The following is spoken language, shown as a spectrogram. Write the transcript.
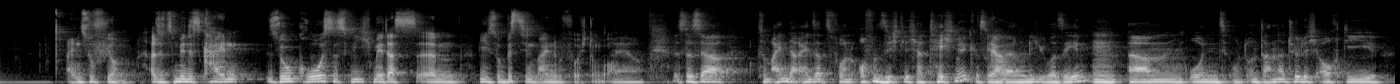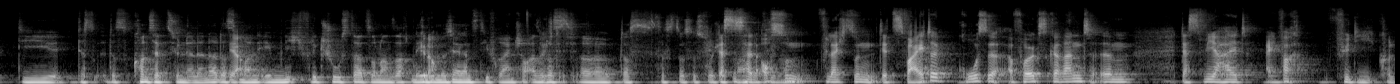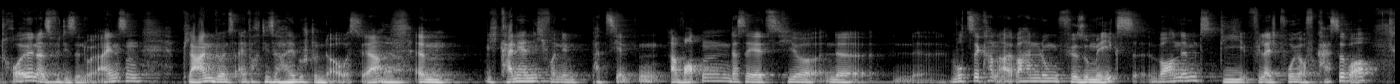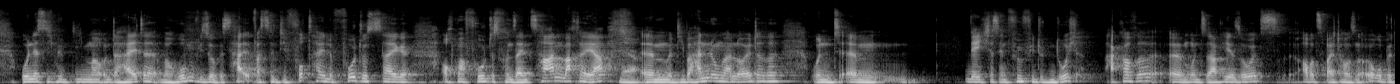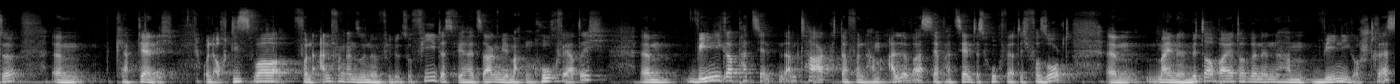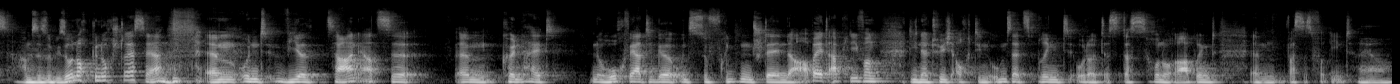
einzuführen. Also zumindest kein so großes, wie ich mir das, ähm, wie so ein bisschen meine Befürchtung war. Ja, Es ist ja zum einen der Einsatz von offensichtlicher Technik, das kann ja. man ja noch nicht übersehen. Mhm. Ähm, und, und, und dann natürlich auch die, die, das, das Konzeptionelle, ne? dass ja. man eben nicht flickschustert, sondern sagt, nee, genau. wir müssen ja ganz tief reinschauen. Also das, äh, das, das, das ist Das ist halt auch so ein, vielleicht so ein, der zweite große Erfolgsgarant, ähm, dass wir halt einfach für die Kontrollen, also für diese 01en, planen wir uns einfach diese halbe Stunde aus. Ja? ja. Ähm, ich kann ja nicht von dem Patienten erwarten, dass er jetzt hier eine, eine, Wurzelkanalbehandlung für Summe X wahrnimmt, die vielleicht vorher auf Kasse war, ohne dass ich mit ihm mal unterhalte, warum, wieso, weshalb, was sind die Vorteile, Fotos zeige, auch mal Fotos von seinem Zahn mache, ja, ja. Ähm, die Behandlung erläutere und ähm, wenn ich das in fünf Minuten durchackere ähm, und sage hier so, jetzt aber 2000 Euro bitte, ähm, klappt ja nicht. Und auch dies war von Anfang an so eine Philosophie, dass wir halt sagen, wir machen hochwertig, ähm, weniger Patienten am Tag, davon haben alle was. Der Patient ist hochwertig versorgt. Ähm, meine Mitarbeiterinnen haben weniger Stress, haben sie sowieso noch genug Stress. Ja? Mhm. Ähm, und wir Zahnärzte ähm, können halt eine hochwertige, uns zufriedenstellende Arbeit abliefern, die natürlich auch den Umsatz bringt oder das, das Honorar bringt, ähm, was es verdient. Ja.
